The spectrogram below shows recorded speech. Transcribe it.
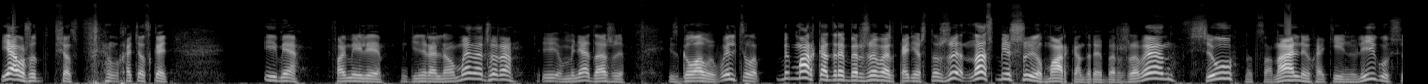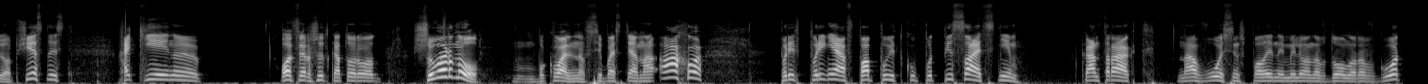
Я уже сейчас хотел сказать имя, фамилия генерального менеджера, и у меня даже из головы вылетело. Марк Андре Бержевен, конечно же, насмешил Марк Андре Бержевен всю национальную хоккейную лигу, всю общественность хоккейную, офершит которого он швырнул буквально в Себастьяна Ахо, предприняв попытку подписать с ним контракт на 8,5 миллионов долларов в год.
